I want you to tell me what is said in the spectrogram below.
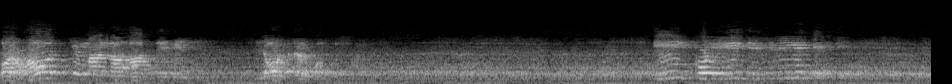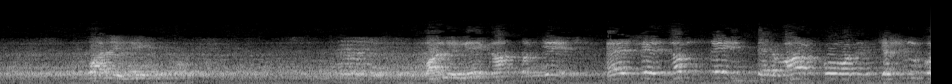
اور عود کے معنی آتے ہیں لوٹ کر واپس عید کو عید اس لیے کہتے ہیں۔ والے نے والے نے کہا سمجھے ایسے لفظ سے اس تہوار کو اور اس جشن کو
